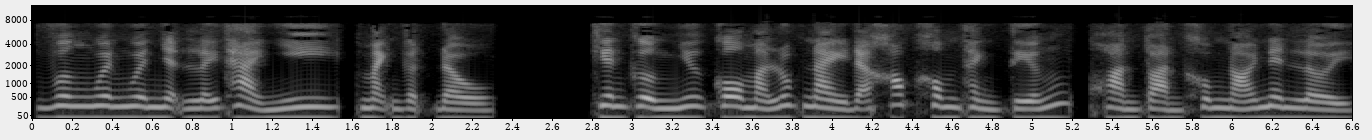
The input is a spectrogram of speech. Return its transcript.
Vương Nguyên Nguyên nhận lấy Thải Nhi, mạnh gật đầu, Kiên cường như cô mà lúc này đã khóc không thành tiếng, hoàn toàn không nói nên lời.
